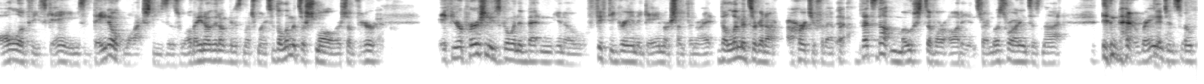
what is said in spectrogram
all of these games. They don't watch these as well. They know they don't get as much money, so the limits are smaller. So if you're if you're a person who's going to betting, you know, 50 grand a game or something, right? The limits are going to hurt you for that. But yeah. that's not most of our audience, right? Most of our audience is not in that range. Yeah. And so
